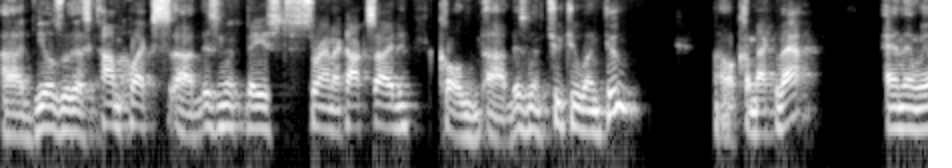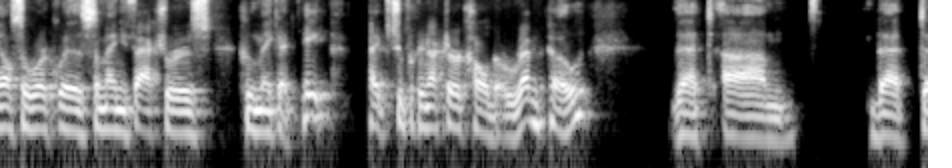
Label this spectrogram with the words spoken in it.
uh, deals with this complex uh, bismuth-based ceramic oxide called uh, bismuth 2212. I'll come back to that. And then we also work with some manufacturers who make a tape type superconductor called Rebco that, um, that uh,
